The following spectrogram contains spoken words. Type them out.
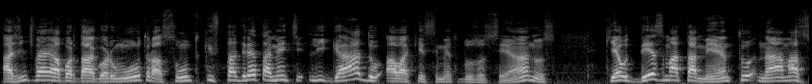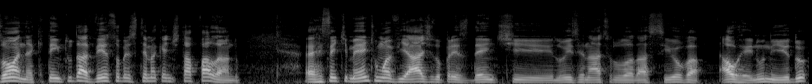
a gente vai abordar agora um outro assunto que está diretamente ligado ao aquecimento dos oceanos, que é o desmatamento na Amazônia, que tem tudo a ver sobre esse tema que a gente está falando. É, recentemente, uma viagem do presidente Luiz Inácio Lula da Silva ao Reino Unido,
